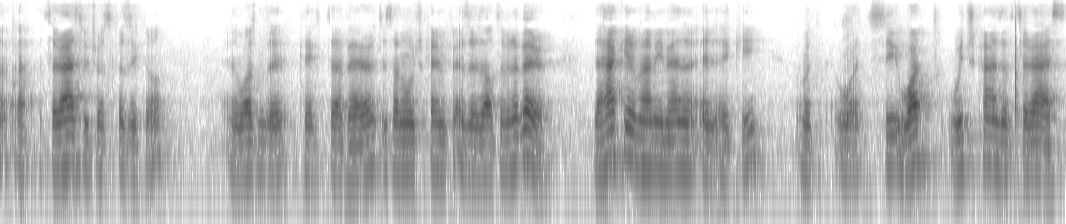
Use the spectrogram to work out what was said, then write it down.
uh, which was physical and wasn't connected to Avera to something which came as a result of an Avera. The Hakir Mami Manu El Eki, see what, which kinds of tzaras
